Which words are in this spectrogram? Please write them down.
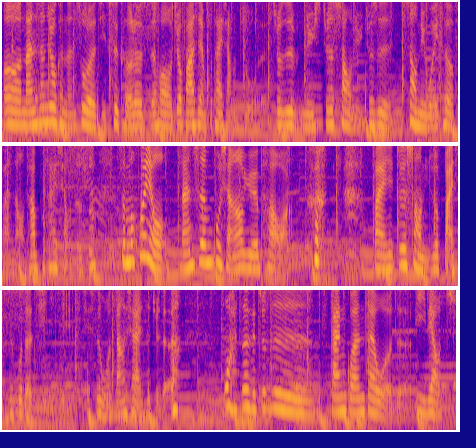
呃男生就可能做了几次可乐之后，就发现不太想做了。就是女就是少女就是少女维特烦恼，她不太晓得说怎么会有男生不想要约炮啊？百就是少女就是百思不得其解。其实我当下也是觉得，哇，这个就是三观在我的意料之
